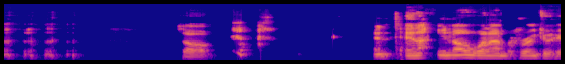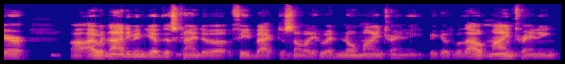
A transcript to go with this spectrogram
so, and and you know what I'm referring to here uh, I would not even give this kind of feedback to somebody who had no mind training because without mind training,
